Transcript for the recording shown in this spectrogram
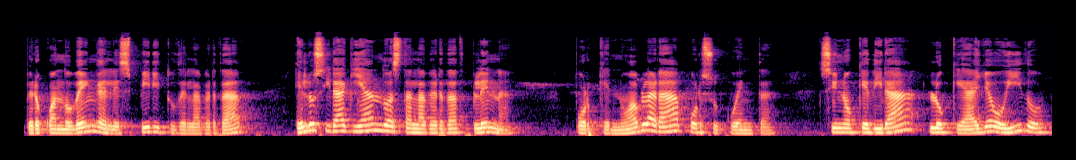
Pero cuando venga el Espíritu de la verdad, Él los irá guiando hasta la verdad plena, porque no hablará por su cuenta, sino que dirá lo que haya oído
